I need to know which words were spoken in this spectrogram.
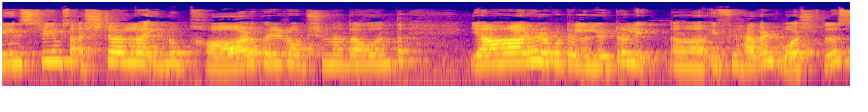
ಮೇನ್ ಸ್ಟ್ರೀಮ್ಸ್ ಅಷ್ಟೇ ಅಲ್ಲ, ಇನ್ನೂ ಭಾಳ ಕರಿಯರ್ ಆಪ್ಷನ್ ಅದಾವ ಅಂತ ಯಾರು ಹೇಳ್ಕೊಟ್ಟಿಲ್ಲ. Literally if you haven't watch this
